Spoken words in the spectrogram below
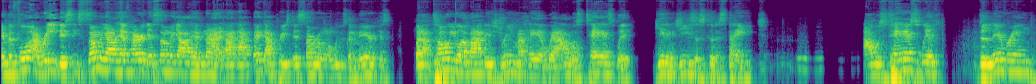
And before I read this, see, some of y'all have heard this, some of y'all have not. I, I think I preached this sermon when we was in Americans, but I told you about this dream I had where I was tasked with getting Jesus to the stage. I was tasked with delivering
